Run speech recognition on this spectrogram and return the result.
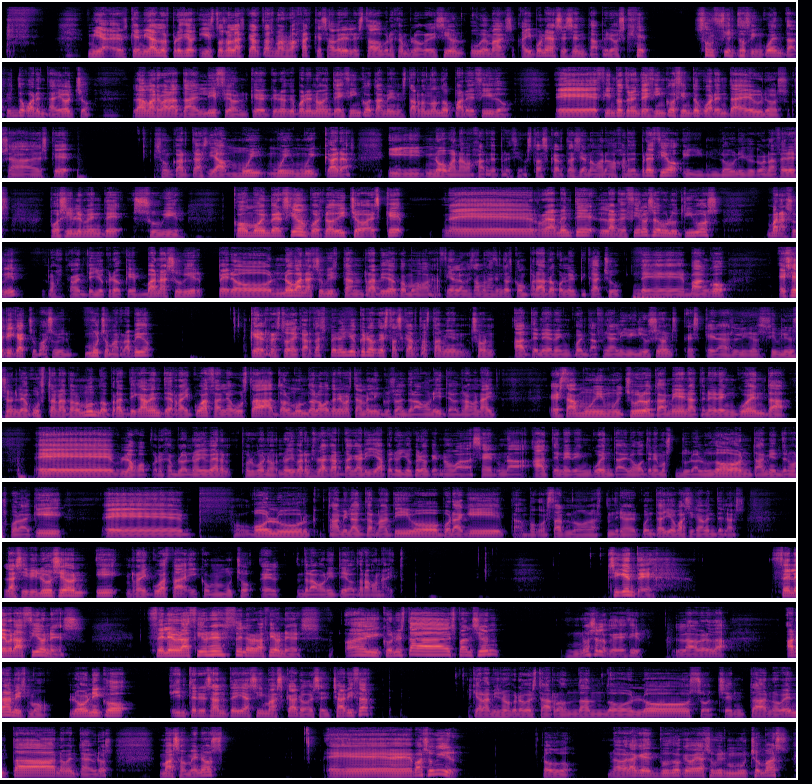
es que mirad los precios, y estas son las cartas más bajas que sabe el estado. Por ejemplo, Gression V Max, ahí pone a 60, pero es que son 150, 148. La más barata, el Lithium, que creo que pone 95, también está rondando parecido. 135, eh, 140 euros. O sea, es que son cartas ya muy, muy, muy caras y no van a bajar de precio. Estas cartas ya no van a bajar de precio y lo único que van a hacer es posiblemente subir. Como inversión, pues lo dicho, es que eh, realmente las de cielos evolutivos van a subir. Lógicamente yo creo que van a subir, pero no van a subir tan rápido como al final lo que estamos haciendo es compararlo con el Pikachu de Van Gogh. Ese Pikachu va a subir mucho más rápido, que el resto de cartas, pero yo creo que estas cartas también son a tener en cuenta. Al final, Evolutions es que las, Evolutions le gustan a todo el mundo, prácticamente. Rayquaza le gusta a todo el mundo. Luego tenemos también incluso el Dragonite, el Dragonite. Está muy, muy chulo también a tener en cuenta. Eh, luego, por ejemplo, Noivern, pues bueno, Noivern es una carta carilla, pero yo creo que no va a ser una a tener en cuenta. Y luego tenemos Duraludon, también tenemos por aquí. Eh, Golurk, también alternativo por aquí. Tampoco estas no las tendría en cuenta. Yo básicamente las la Civilusion y Rayquaza y como mucho el Dragonite o Dragonite. Siguiente. Celebraciones. Celebraciones, celebraciones. Ay, con esta expansión no sé lo que decir, la verdad. Ahora mismo, lo único interesante y así más caro es el Charizard, que ahora mismo creo que está rondando los 80, 90, 90 euros, más o menos. Eh, ¿Va a subir? Lo dudo. La verdad que dudo que vaya a subir mucho más.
